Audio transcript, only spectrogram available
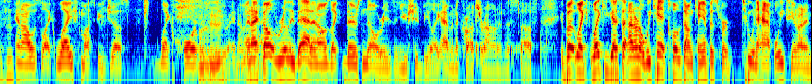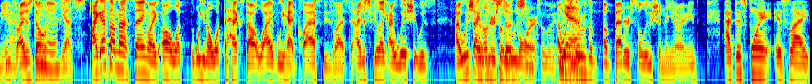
Mm-hmm. and I was like, life must be just like horrible Mm-hmm. for you right now. And I felt really bad, and I was like, there's no reason you should be like having a crutch around in this stuff. But like like you guys said, I don't know. We can't close down campus for two and a half weeks. You know what I mean? So I just don't. Mm-hmm. yes. I guess I'm not saying like, oh, what well, you know, what the heck's out? Why have we had class these last? I just feel like I wish it was. I wish I There was a understood more. to it. I wish there was a, a better solution. You know what I mean? at this point it's like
